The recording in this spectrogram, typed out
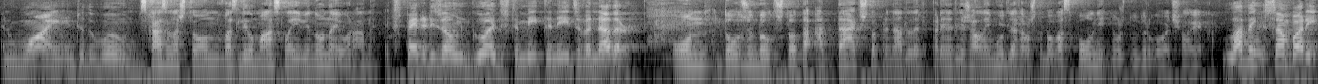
and wine into the wounds, Сказано, что он возлил масло и вино на его раны. expended his own goods to meet the needs of another. Он должен был что-то отдать, что принадле- принадлежало ему для того, чтобы восполнить нужду другого человека. Loving somebody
